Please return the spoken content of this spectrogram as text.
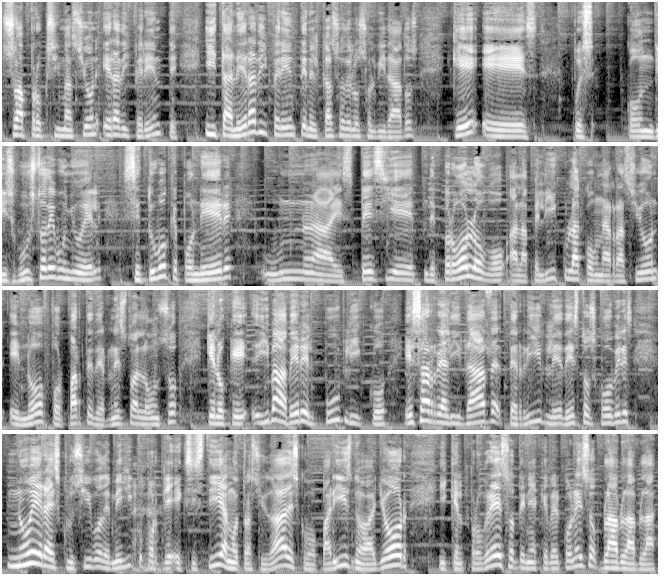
su aproximación era diferente. Y tan era diferente en el caso de Los Olvidados que es pues con disgusto de Buñuel, se tuvo que poner una especie de prólogo a la película con narración en off por parte de Ernesto Alonso, que lo que iba a ver el público, esa realidad terrible de estos jóvenes, no era exclusivo de México porque existían otras ciudades como París, Nueva York, y que el progreso tenía que ver con eso, bla, bla, bla.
